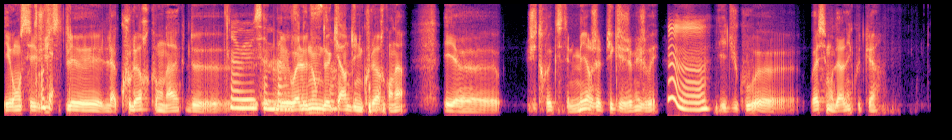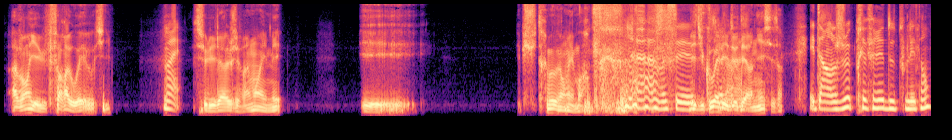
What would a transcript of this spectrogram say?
et on sait juste le- la couleur qu'on a de, Ah oui, ça me le, ouais, le nombre de cartes d'une couleur qu'on a. Et euh, j'ai trouvé que c'était le meilleur jeu de pli que j'ai jamais joué. Hmm. Et du coup, euh, ouais, c'est mon dernier coup de cœur. Avant, il y a eu Far Away aussi. Ouais. Celui-là, j'ai vraiment aimé. Et... Et puis, je suis très mauvais en mémoire. Ah, bah, Et du coup, ouais, les deux derniers, c'est ça. Et t'as un jeu préféré de tous les temps?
